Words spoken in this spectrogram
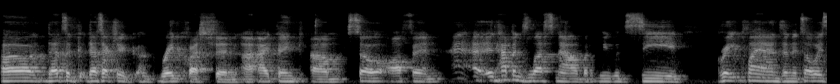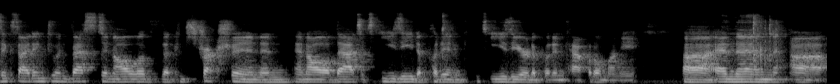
Uh, that's a that's actually a great question. I, I think um, so often it happens less now, but we would see great plans, and it's always exciting to invest in all of the construction and and all of that. It's easy to put in. It's easier to put in capital money, uh, and then uh,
